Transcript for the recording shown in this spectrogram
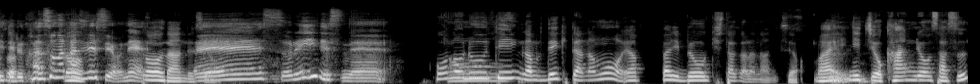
いてる感、そんな感じですよね。そうなんですよ。ええそれいいですね。このルーティンができたのも、やっぱり病気したからなんですよ。毎日を完了さす。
